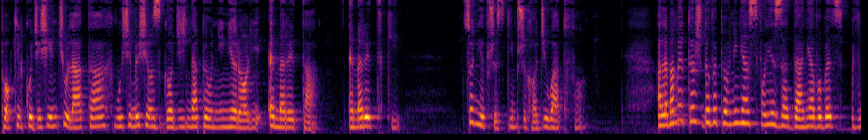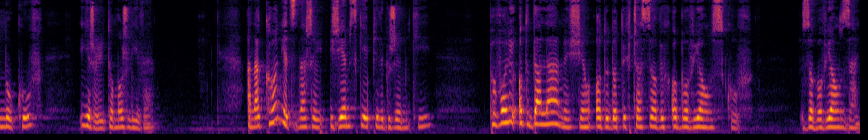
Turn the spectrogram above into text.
Po kilkudziesięciu latach musimy się zgodzić na pełnienie roli emeryta, emerytki, co nie wszystkim przychodzi łatwo. Ale mamy też do wypełnienia swoje zadania wobec wnuków, jeżeli to możliwe. A na koniec naszej ziemskiej pielgrzymki powoli oddalamy się od dotychczasowych obowiązków, zobowiązań.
